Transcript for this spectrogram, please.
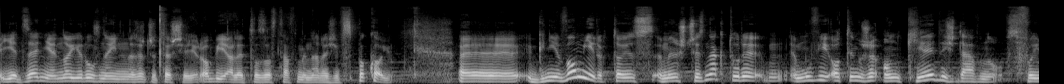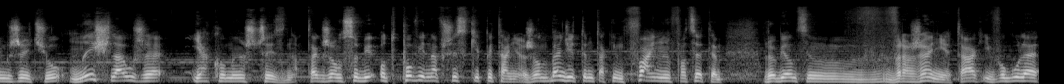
jedzenie, no i różne inne rzeczy też jej robi, ale to zostawmy na razie w spokoju. E, Gniewomir to jest mężczyzna, który mówi o tym, że on kiedyś dawno w swoim życiu myślał, że jako mężczyzna. Także on sobie odpowie na wszystkie pytania, że on będzie tym takim fajnym facetem, robiącym wrażenie, tak? I w ogóle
